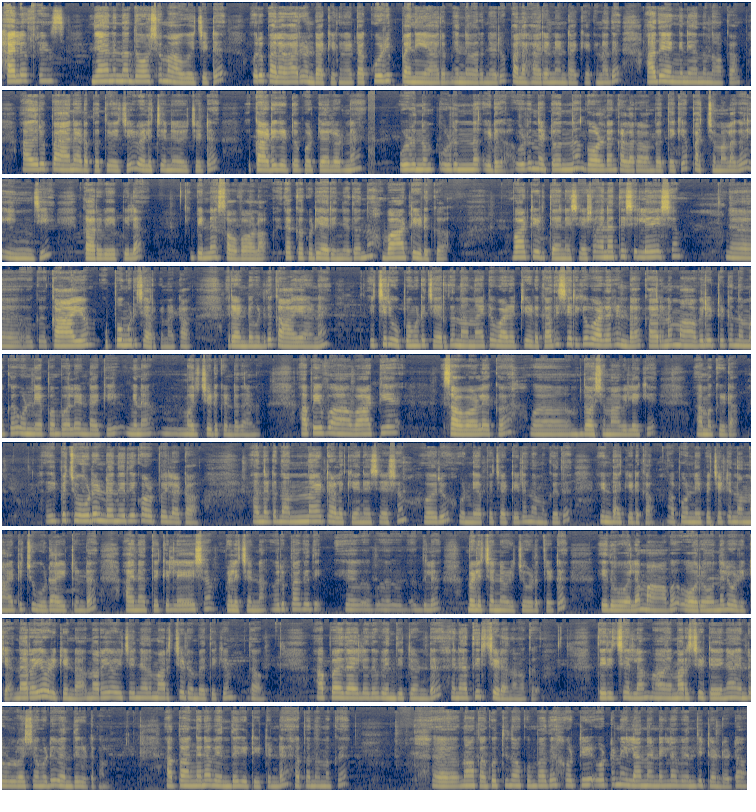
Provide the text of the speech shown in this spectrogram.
Hello friends ഞാനിന്ന് ദോശ മാവ് വെച്ചിട്ട് ഒരു പലഹാരം ഉണ്ടാക്കിയേക്കണം കേട്ടോ. കുഴിപ്പനിയാരം എന്ന് പറഞ്ഞൊരു പലഹാരമാണ് ഉണ്ടാക്കിയേക്കണത്. അത് എങ്ങനെയാണെന്ന് നോക്കാം. അതൊരു പാൻ അടപ്പത്ത് വെച്ച് വെളിച്ചെണ്ണ ഒഴിച്ചിട്ട് കടുകിട്ട് പൊട്ടിയാലുടനെ ഉഴുന്നും ഉഴുന്ന് ഇടുക. ഉഴുന്നിട്ട് ഒന്ന് ഗോൾഡൻ കളർ ആകുമ്പോഴത്തേക്ക് പച്ചമുളക് ഇഞ്ചി കറിവേപ്പില പിന്നെ സവാള ഇതൊക്കെ കൂടി അരിഞ്ഞതൊന്ന് വാട്ടിയെടുക്കുക. വാട്ടിയെടുത്തതിന് ശേഷം അതിനകത്ത് ലേശം കായം ഉപ്പും കൂടി ചേർക്കണം കേട്ടോ. രണ്ടും കൂടി ഇത് കായാണ്. ഇച്ചിരി ഉപ്പും കൂടി ചേർത്ത് നന്നായിട്ട് വഴറ്റിയെടുക്കുക. അത് ശരിക്കും വഴരണ്ട. കാരണം മാവിലിട്ടിട്ട് നമുക്ക് ഉണ്ണിയപ്പം പോലെ ഉണ്ടാക്കി ഇങ്ങനെ മൊരിച്ചെടുക്കേണ്ടതാണ്. അപ്പോൾ ഈ വാട്ടിയ സവാളയൊക്കെ ദോശമാവിലേക്ക് നമുക്കിടാം ഇപ്പോൾ ചൂടുണ്ടെന്ന് കരുതി കുഴപ്പമില്ല കേട്ടോ. എന്നിട്ട് നന്നായിട്ട് ഇളക്കിയതിന് ശേഷം ഒരു ഉണ്ണിയപ്പച്ചട്ടിയിൽ നമുക്കിത് ഉണ്ടാക്കിയെടുക്കാം. അപ്പോൾ ഉണ്ണിയപ്പച്ചട്ടി നന്നായിട്ട് ചൂടായിട്ടുണ്ട്. അതിനകത്തേക്ക് ലേശം വെളിച്ചെണ്ണ ഒരു പകുതി ഇതിൽ വെളിച്ചെണ്ണ ഒഴിച്ചു കൊടുത്തിട്ട് ഇതുപോലെ മാവ് ഓരോന്നിലും ഒഴിക്കുക. നിറയെ ഒഴിക്കണ്ട. നിറയെ ഒഴിച്ച് കഴിഞ്ഞാൽ അത് മറിച്ചിടുമ്പോഴത്തേക്കും ഇതാവും. അപ്പോൾ ഏതായാലും ഇത് വെന്തിട്ടുണ്ട്. അതിനകത്ത് തിരിച്ചിടാം നമുക്ക്. തിരിച്ചെല്ലാം മറിച്ചിട്ട് കഴിഞ്ഞാൽ അതിന്റെ ഉൾവശം കൂടി വെന്ത് കിട്ടണം. അപ്പോൾ അങ്ങനെ വെന്ത് കിട്ടിയിട്ടുണ്ട്. അപ്പോൾ നമുക്ക് നോക്കാം. കുത്തി നോക്കുമ്പോൾ അത് ഒട്ടി ഒട്ടണില്ല എന്നുണ്ടെങ്കിൽ അത് വെന്തിട്ടുണ്ട് കേട്ടോ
